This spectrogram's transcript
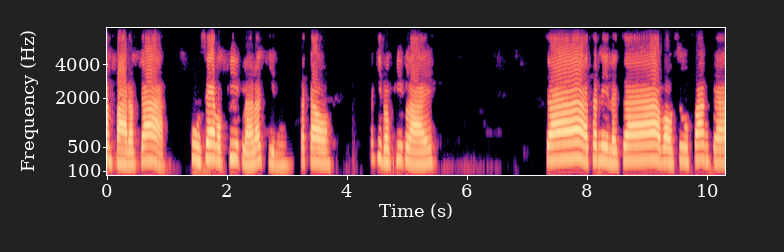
น้ำปลาดอกจ้า กุ้งแช่บอกพีกเหรอแล้วกินตะเกาแลากินบอกพีกหลายจ้าท่านี้แหละจ้าบอกสู่ฟังจ้า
